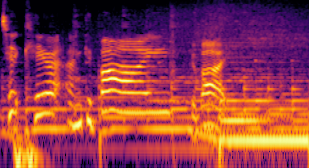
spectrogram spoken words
take care and goodbye. Goodbye.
